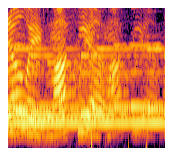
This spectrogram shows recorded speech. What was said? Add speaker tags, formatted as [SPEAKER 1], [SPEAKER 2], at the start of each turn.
[SPEAKER 1] 808 Mafia. Mafia.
